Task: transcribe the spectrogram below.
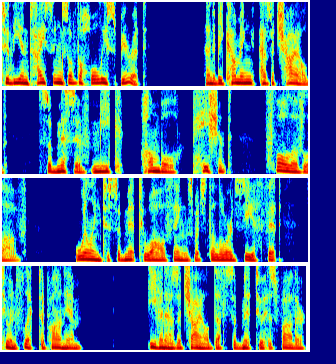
to the enticings of the Holy Spirit and becoming, as a child, submissive, meek, humble, patient, full of love, willing to submit to all things which the Lord seeth fit to inflict upon him, even as a child doth submit to his father.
